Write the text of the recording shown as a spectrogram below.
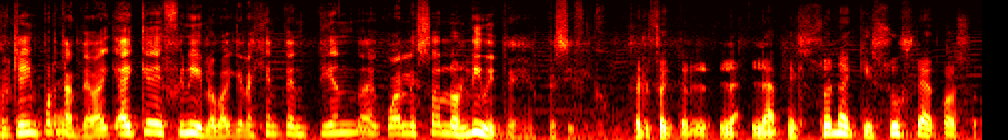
Porque es importante, hay, que definirlo para que la gente entienda cuáles son los límites específicos. Perfecto. La, persona que sufre acoso,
